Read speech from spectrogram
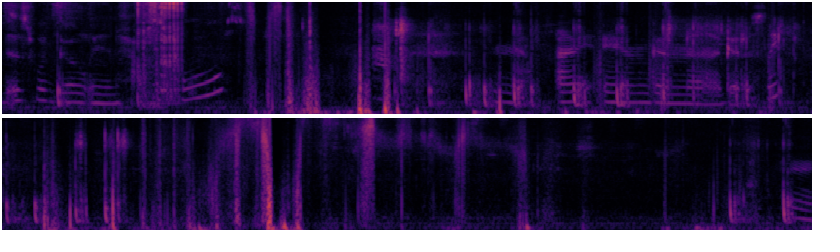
this would go in house tools. Now, I am gonna go to sleep. Hmm.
